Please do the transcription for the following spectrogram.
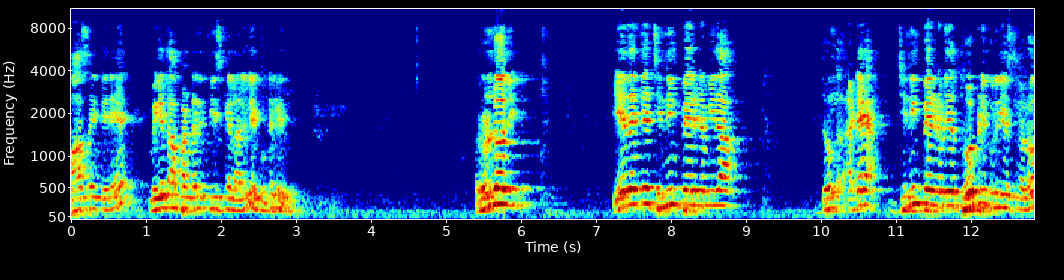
పాస్ అయితేనే మిగతా పంటని తీసుకెళ్ళాలి లేకుంటే లేదు. రెండోది ఏదైతే జిన్నింగ్ పేరిట మీద దొంగ అంటే జిన్నింగ్ పేరిట మీద దోపిడీ గురి చేస్తున్నారో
